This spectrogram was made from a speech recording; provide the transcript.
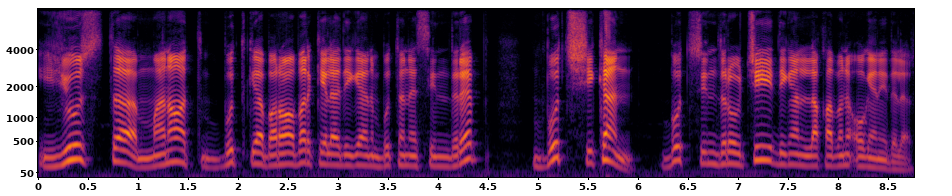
100 ta manot butga barobar keladigan butini sindirib, but shikan, but sindiruvchi degan laqabini olgan edilar.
